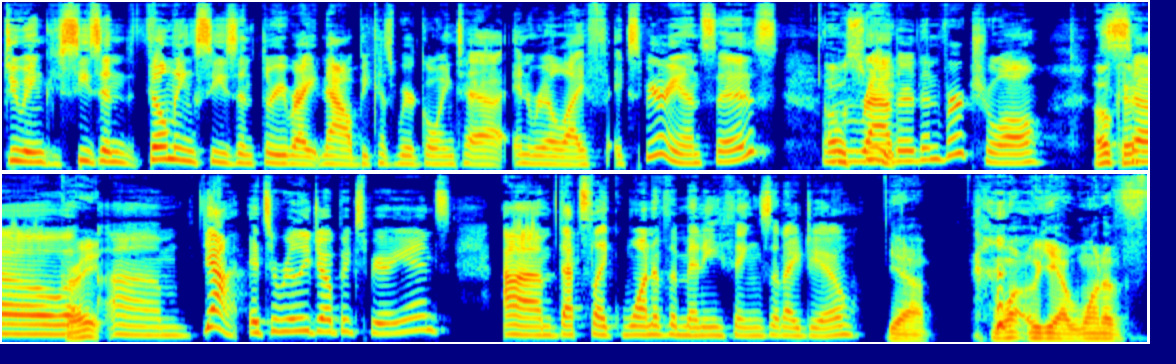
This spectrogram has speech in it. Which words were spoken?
doing season filming season three right now because we're going to in real life experiences Oh, rather than virtual. Okay. So Great. um yeah, it's a really dope experience. Um that's like one of the many things that I do. Yeah. One, yeah. One of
